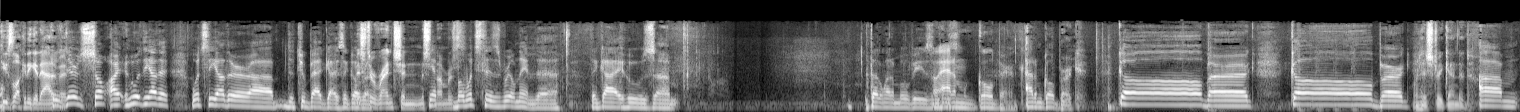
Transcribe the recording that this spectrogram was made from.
He's lucky to get out of Because it. there's so. all right, who are the other? What's the other? Uh, the two bad guys that go. Mr. around? Wrench and Mr. Yeah, Numbers. But what's his real name? The the guy who's um, done a lot of movies. Oh, Adam Goldberg. Adam Goldberg. Goldberg. Goldberg. when his streak ended. Um,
